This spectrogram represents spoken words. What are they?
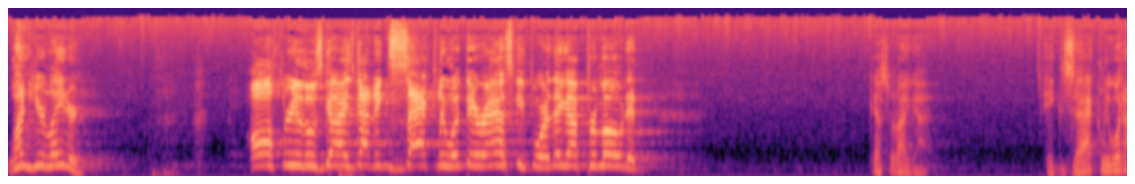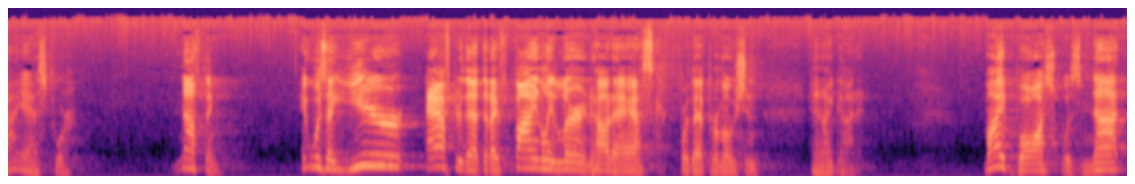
One year later, all three of those guys got exactly what they were asking for. They got promoted. Guess what I got? Exactly what I asked for. Nothing. It was a year after that that I finally learned how to ask for that promotion, and I got it. My boss was not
